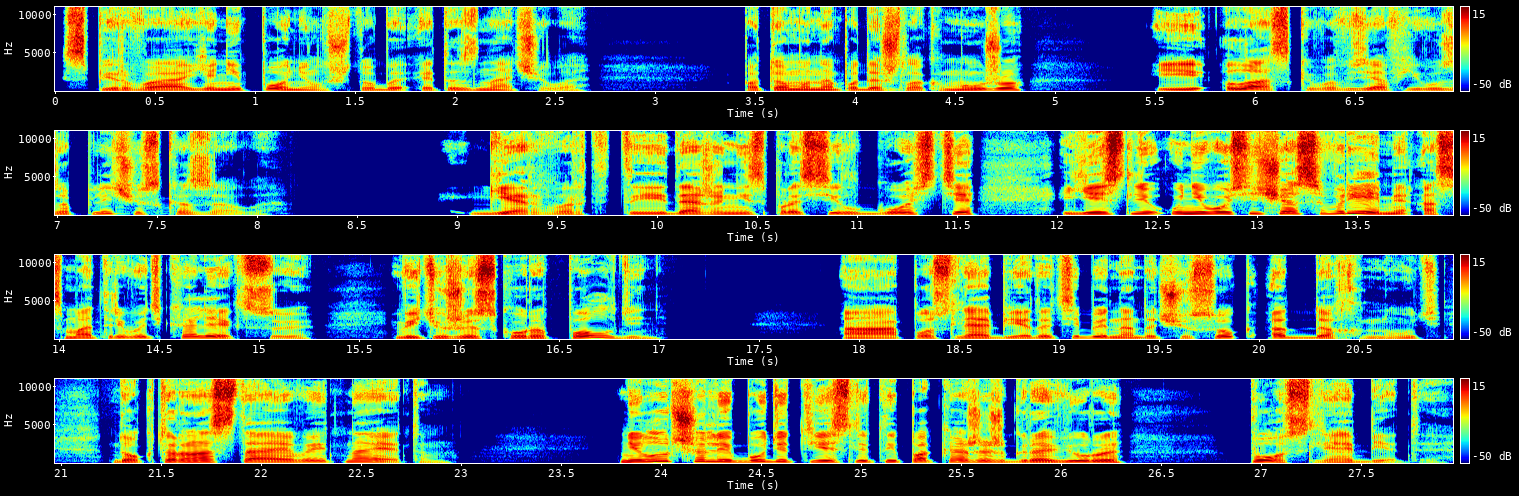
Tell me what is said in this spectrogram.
Сперва я не понял, что бы это значило. Потом она подошла к мужу и, ласково взяв его за плечи, сказала. «Гервард, ты даже не спросил гостя, есть ли у него сейчас время осматривать коллекцию, ведь уже скоро полдень. А после обеда тебе надо часок отдохнуть. Доктор настаивает на этом. Не лучше ли будет, если ты покажешь гравюры после обеда?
